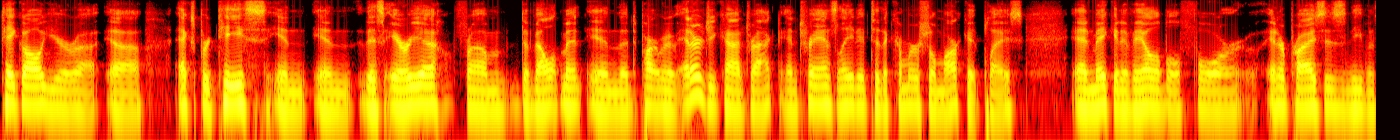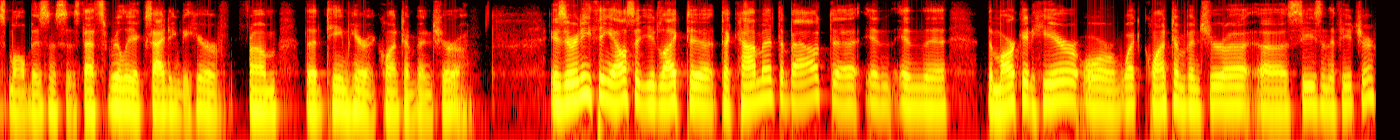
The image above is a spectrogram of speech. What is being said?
take all your uh, uh, expertise in in this area from development in the Department of Energy contract and translate it to the commercial marketplace and make it available for enterprises and even small businesses. That's really exciting to hear from the team here at Quantum Ventura. Is there anything else that you'd like to to comment about uh, in in the the market here or what Quantum Ventura uh, sees in the future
